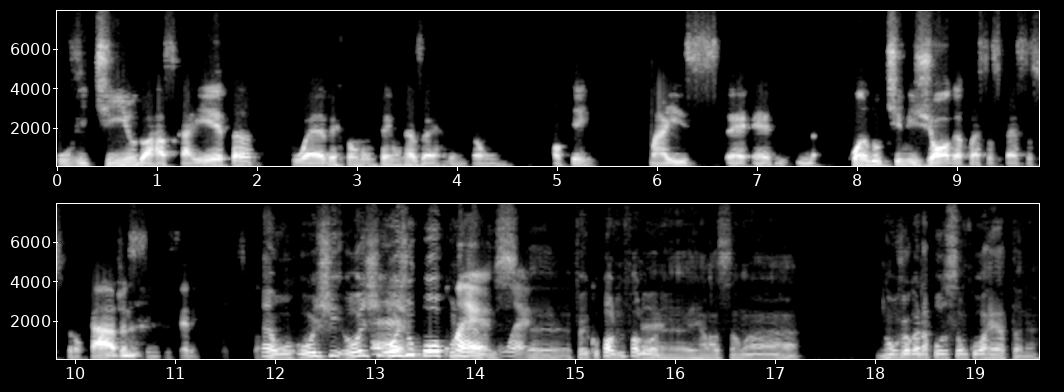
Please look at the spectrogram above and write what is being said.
o Vitinho do Arrascaeta, o Everton não tem um reserva. Então, ok. Mas é, é, quando o time joga com essas peças trocadas, né? assim, diferentes posições. É, hoje, hoje, é, hoje um pouco, né? É, Mas, é. foi o que o Paulinho falou, né? Em relação a não jogar na posição correta, né?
